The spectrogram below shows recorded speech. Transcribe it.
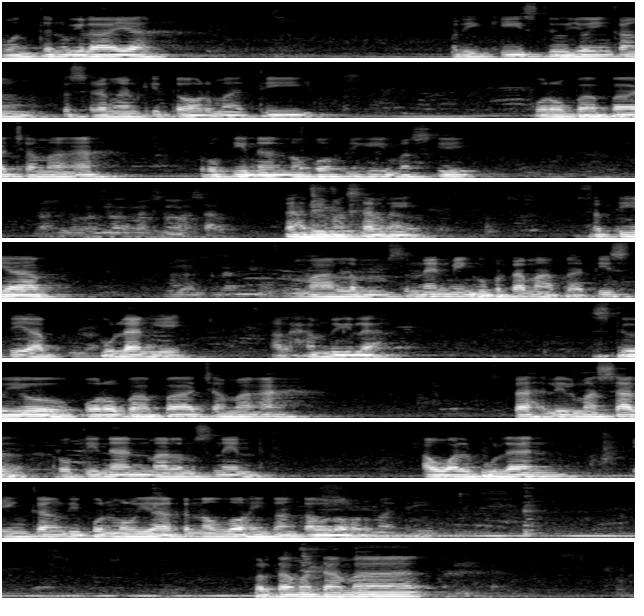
wonten wilayah mriki sedaya ingkang keserangan kita hormati para bapak jamaah rutinan nopo niki Mas Ki? Ahli masal nih setiap malam Senin minggu pertama berarti setiap bulan nih Alhamdulillah. Setuju para bapak jamaah tahlil masal rutinan malam Senin. Awal bulan ingkang dipun mulyakaken Allah ingkang kaula hormati. Pertama-tama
